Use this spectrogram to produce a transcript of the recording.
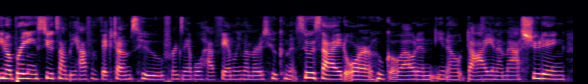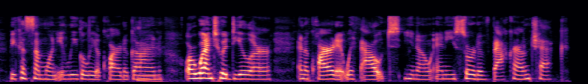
you know, bringing suits on behalf of victims who, for example, have family members who commit suicide or who go out and, you know, die in a mass shooting because someone illegally acquired a gun mm. or went to a dealer and acquired it without, you know, any sort of background check.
